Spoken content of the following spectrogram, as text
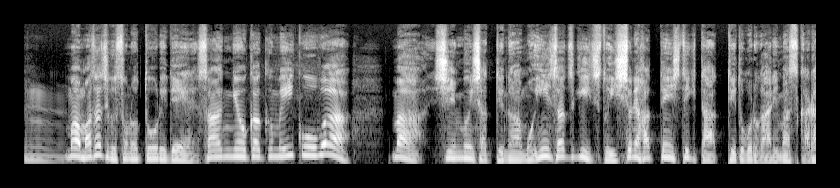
うんまあ、まさしくその通りで、産業革命以降は、まあ、新聞社っていうのはもう印刷技術と一緒に発展してきたっていうところがありますから、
